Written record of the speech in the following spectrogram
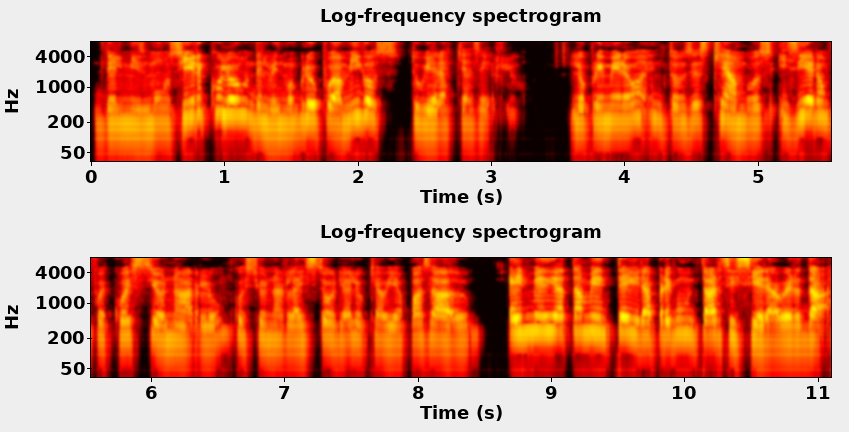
del mismo círculo, del mismo grupo de amigos, tuviera que hacerlo. Lo primero entonces que ambos hicieron fue cuestionarlo, cuestionar la historia, lo que había pasado, e inmediatamente ir a preguntar si sí era verdad.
